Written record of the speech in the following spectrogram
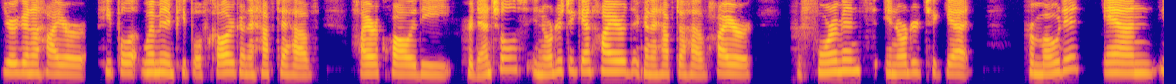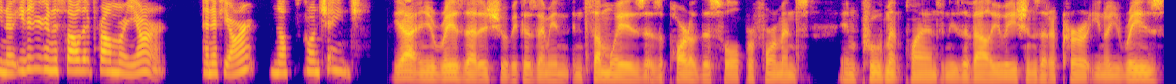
You're going to hire people, women and people of color are going to have to have higher quality credentials in order to get hired. They're going to have to have higher performance in order to get promoted. And, you know, either you're going to solve that problem or you aren't. And if you aren't, nothing's going to change. Yeah, and you raise that issue because I mean, in some ways, as a part of this whole performance improvement plans and these evaluations that occur, you know, you raise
